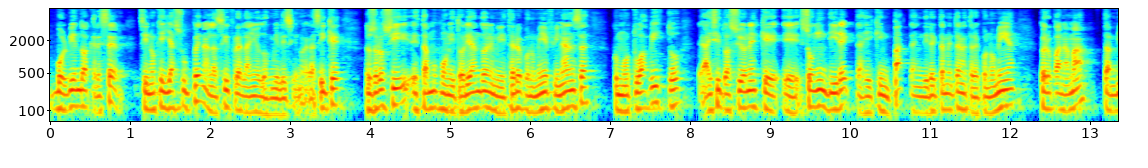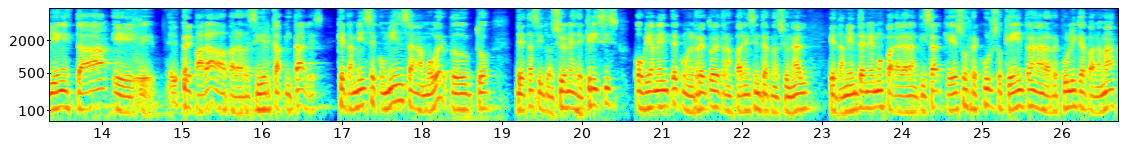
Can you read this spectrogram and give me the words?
volviendo a crecer, sino que ya superan la cifra del año 2019. Así que nosotros sí estamos monitoreando en el Ministerio de Economía y Finanzas, como tú has visto, hay situaciones que eh, son indirectas y que impactan directamente a nuestra economía, pero Panamá también está eh, preparada para recibir capitales que también se comienzan a mover producto de estas situaciones de crisis, obviamente con el reto de transparencia internacional que también tenemos para garantizar que esos recursos que entran a la República de Panamá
